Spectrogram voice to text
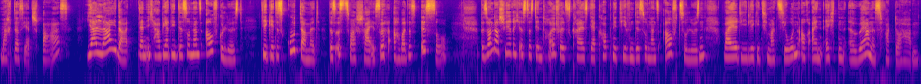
macht das jetzt Spaß? Ja, leider, denn ich habe ja die Dissonanz aufgelöst. Dir geht es gut damit. Das ist zwar scheiße, aber das ist so. Besonders schwierig ist es, den Teufelskreis der kognitiven Dissonanz aufzulösen, weil die Legitimationen auch einen echten Awareness-Faktor haben.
